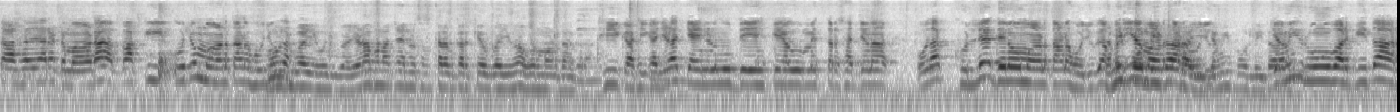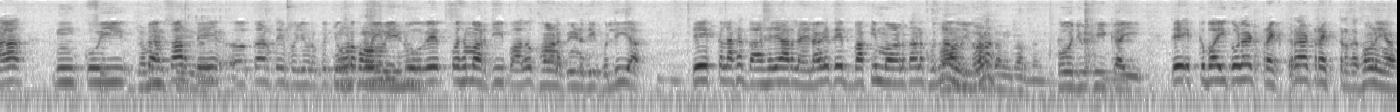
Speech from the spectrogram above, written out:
10000 ਡਿਮਾਂਡ ਆ ਬਾਕੀ ਉਹ ਚੋਂ ਮਾਨਤਾਨ ਹੋ ਹੋ ਜਾਊਗਾ। ਜੂਗਾ ਜੀ ਹੋ ਜੂਗਾ ਜਿਹੜਾ ਆਪਣਾ ਚੈਨਲ ਸਬਸਕ੍ਰਾਈਬ ਕਰਕੇ ਆਊਗਾ ਜੀ ਉਹਦਾ ਹੋਰ ਮਾਨਦਾਨ ਕਰਾਂਗੇ। ਠੀਕ ਆ ਠੀਕ ਆ। ਜਿਹੜਾ ਚੈਨਲ ਨੂੰ ਦੇਖ ਕੇ ਆਊ ਮਿੱਤਰ ਸੱਜਣਾ ਉਹਦਾ ਖੁੱਲੇ ਦਿਲੋਂ ਮਾਨਤਾਨ ਹੋ ਜਾਊਗਾ ਜਮੀ ਵਧੀਆ ਪੋਲੀ ਮਾਨਤਾਨ ਹੋ ਜੀ ਜਾਊਗਾ ਜਮੀ ਪੋਲੀ ਧਾਰ ਜਮੀ ਰੂਮ ਵਰਗੀ ਧਾਰ ਆ ਅਮ ਕੋਈ ਜਮੀ ਘਰ ਤੇ ਅ, ਘਰ ਦੇ ਬਜ਼ੁਰਗ ਚੋਣ ਪਾ ਕੋਈ ਵੀ ਜੀ। ਹੋਵੇ ਕੁਛ ਮਰਜ਼ੀ ਪਾ ਦਿਓ ਖਾਣ ਪੀਣ ਦੀ ਖੁੱਲੀ ਆ। ਤੇ 1 ਲੱਖ 10000 ਲੈ ਲਾਂਗੇ ਤੇ ਬਾਕੀ ਮਾਨਤਾਨ ਖੁੱਲਾ ਹੋ ਜਾਊਗਾ ਨਾ। ਦਾਂਗੇ ਕਰ ਦਾਂਗੇ। ਹੋ ਜੂ ਠੀਕ ਆ ਜੀ। ਤੇ ਇੱਕ ਬਾਈ ਕੋਲ ਟਰੈਕਟਰ ਆ ਟਰੈਕਟਰ ਦਿਖਾਉਣੇ ਆ।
